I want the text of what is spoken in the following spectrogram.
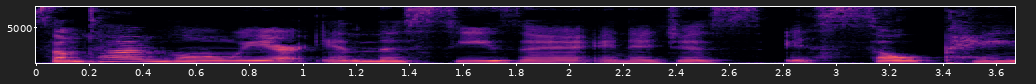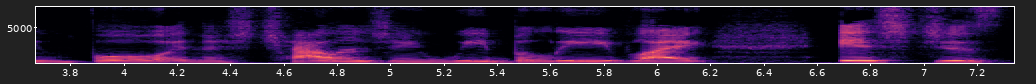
sometimes when we are in this season and it just is so painful and it's challenging, we believe like it's just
